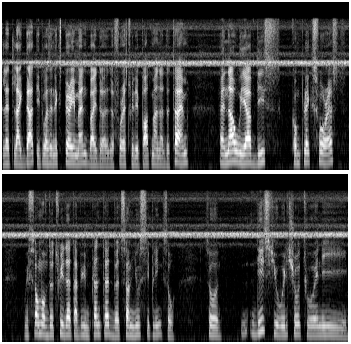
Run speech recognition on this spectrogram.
let like that. It was an experiment by the, the forestry department at the time. And now we have this complex forest with some of the trees that have been planted, but some new siblings. So, so this you will show to any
